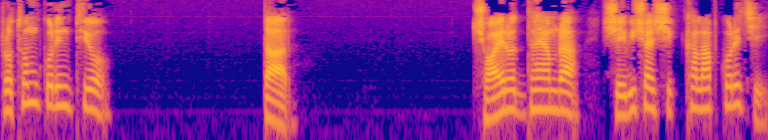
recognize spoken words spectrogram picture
প্রথম করিন্থীয় তার ছয়ের অধ্যায় আমরা সে বিষয়ে শিক্ষা লাভ করেছি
